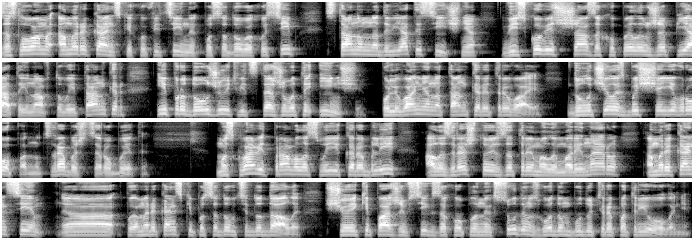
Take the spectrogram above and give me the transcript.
За словами американських офіційних посадових осіб, станом на 9 січня військові США захопили вже п'ятий нафтовий танкер і продовжують відстежувати інші. Полювання на танкери триває. Долучилась би ще Європа. Ну треба ж це робити. Москва відправила свої кораблі, але зрештою затримали Марінеро. Американці, е, американські посадовці додали, що екіпажі всіх захоплених суден згодом будуть репатріовані.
